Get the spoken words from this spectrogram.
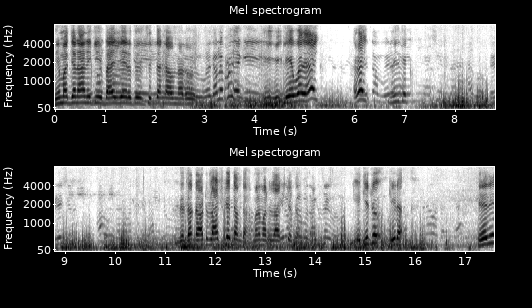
నిమజ్జనానికి బయలుదేరుతూ సిద్ధంగా ఉన్నాడు. లేవు కదా! అరే! అటు లాస్ట్కి వేద్దాం దా. మనం అటు లాస్ట్కి వేద్దాం గిటు గీడ. ఏది?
